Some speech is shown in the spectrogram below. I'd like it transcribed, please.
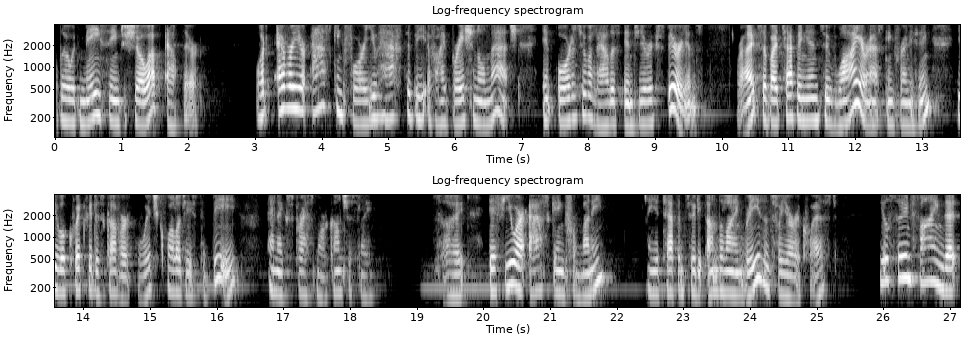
although it may seem to show up out there. Whatever you're asking for, you have to be a vibrational match in order to allow this into your experience, right? So, by tapping into why you're asking for anything, you will quickly discover which qualities to be and express more consciously. So, if you are asking for money and you tap into the underlying reasons for your request, you'll soon find that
